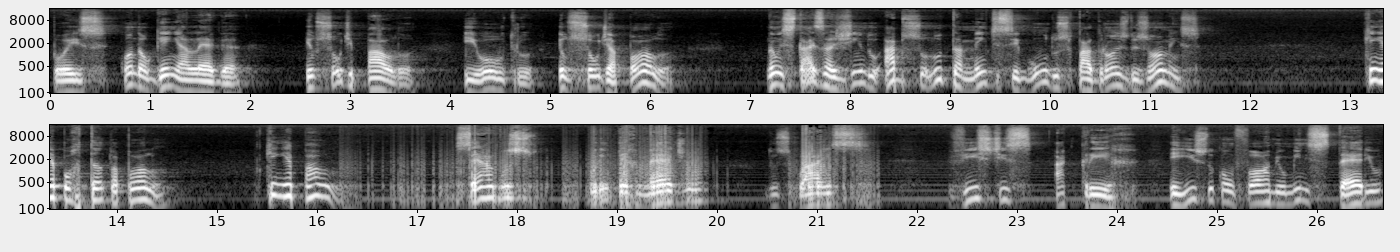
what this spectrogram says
Pois quando alguém alega, eu sou de Paulo, e outro, eu sou de Apolo, não estás agindo absolutamente segundo os padrões dos homens? Quem é, portanto, Apolo? Quem é Paulo? Servos por intermédio dos quais vistes a crer, e isto conforme o ministério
